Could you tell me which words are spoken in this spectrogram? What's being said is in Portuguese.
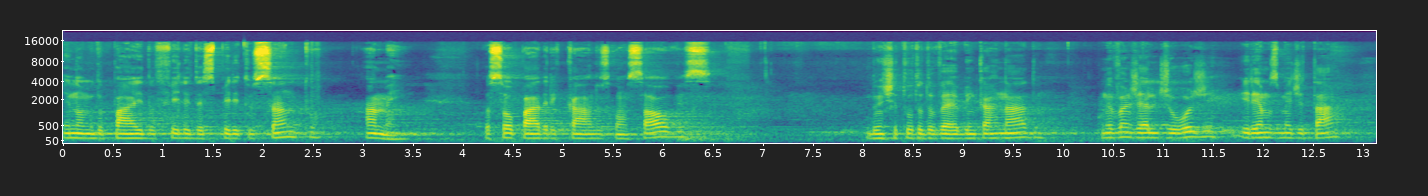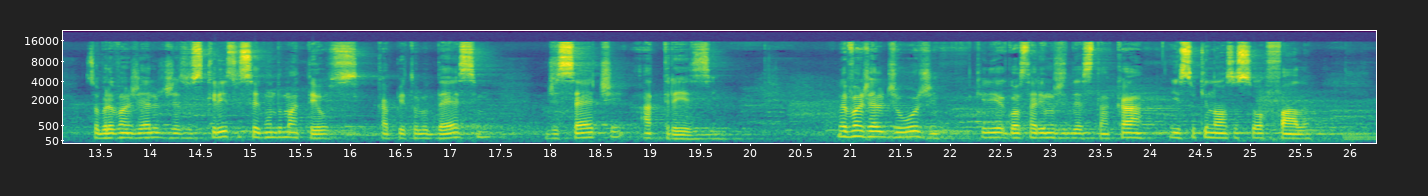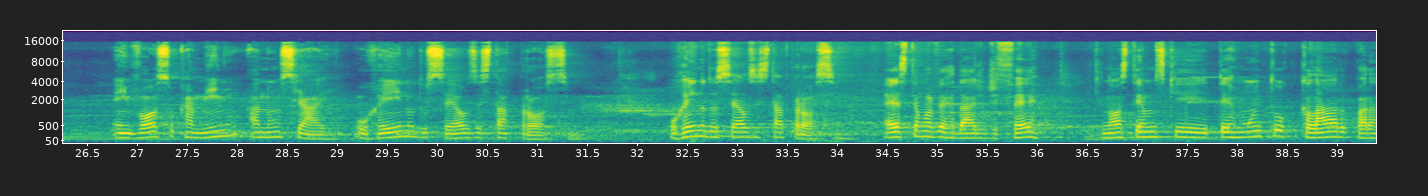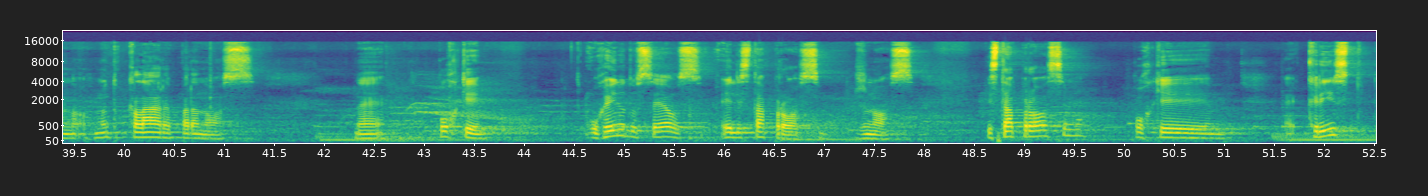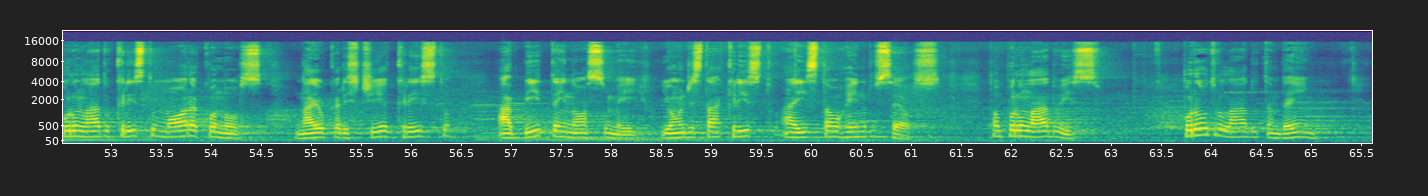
Em nome do Pai, do Filho e do Espírito Santo. Amém. Eu sou o Padre Carlos Gonçalves, do Instituto do Verbo Encarnado. No Evangelho de hoje, iremos meditar sobre o Evangelho de Jesus Cristo segundo Mateus, capítulo décimo, de 7 a 13. No Evangelho de hoje, queria, gostaríamos de destacar isso que Nosso Senhor fala em vosso caminho anunciai: o reino dos céus está próximo. O reino dos céus está próximo. Esta é uma verdade de fé que nós temos que ter muito claro para nós, muito clara para nós, né? Por quê? O reino dos céus, ele está próximo de nós. Está próximo porque é, Cristo, por um lado, Cristo mora conosco. Na Eucaristia, Cristo habita em nosso meio. E onde está Cristo, aí está o reino dos céus. Então, por um lado, isso. Por outro lado, também,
